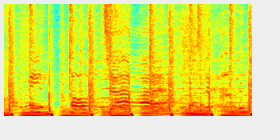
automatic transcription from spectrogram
remind me of time.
